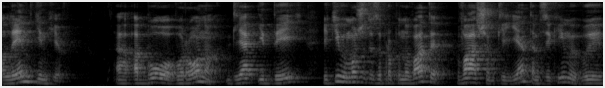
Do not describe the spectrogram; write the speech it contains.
лендінгів е, або воронок для ідей, які ви можете запропонувати вашим клієнтам, з якими ви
